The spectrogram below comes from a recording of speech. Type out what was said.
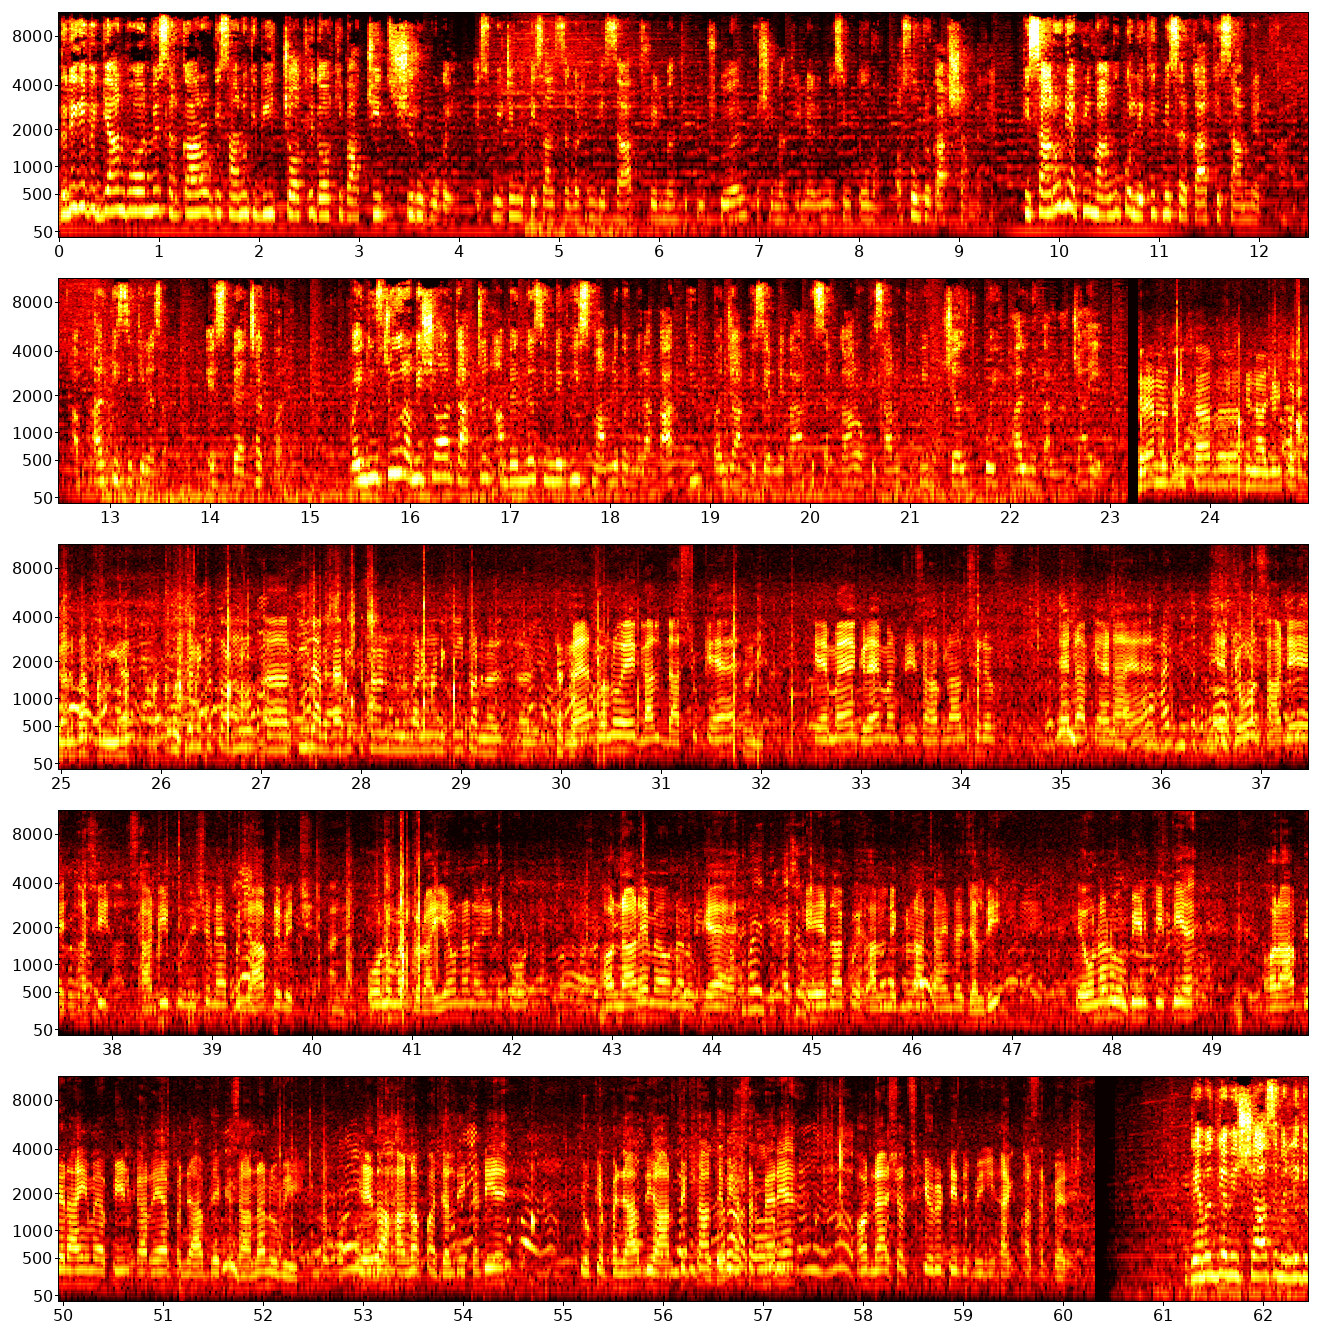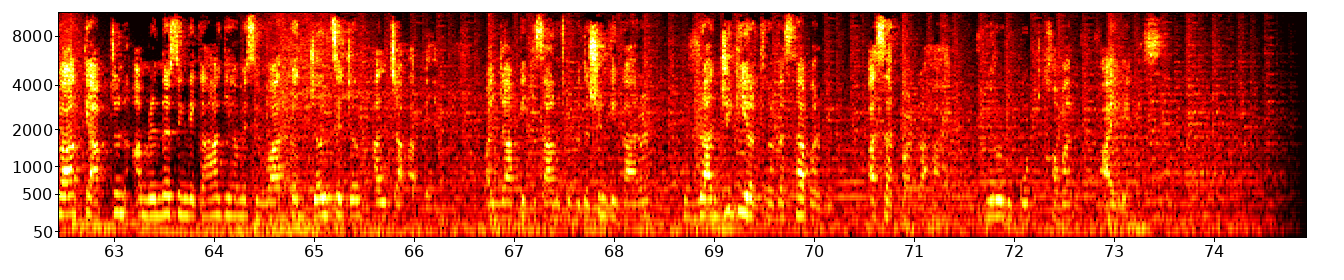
दिल्ली के विज्ञान भवन में सरकार और किसानों के बीच चौथे दौर की बातचीत शुरू हो गई। इस मीटिंग में किसान संगठन के साथ रेल मंत्री पीयूष गोयल, कृषि मंत्री नरेंद्र सिंह तोमर और सोम प्रकाश शामिल हैं। किसानों ने अपनी मांगों को लिखित में सरकार के सामने रखा है। अब हर किसी की नज़र इस बैठक पर है। वहीं दूसरी ओर अमित शाह और कैप्टन अमरिंदर सिंह ने भी इस मामले पर मुलाकात की पंजाब के सीएम ने कहा कि सरकार और किसानों के बीच जल्द कोई हल निकलना चाहिए ਗ੍ਰਹਿ ਮੰਤਰੀ ਸਾਹਿਬ ਦੇ ਨਾਲ ਜਿਹੜੀ ਤੁਹਾਡੀ ਗੱਲਬਾਤ ਹੋਈ ਹੈ ਉਸ ਦੇ ਵਿੱਚ ਤੁਹਾਨੂੰ ਅਹ, ਕੀ ਲੱਗਦਾ ਵੀ ਕਿਸਾਨ ਅੰਦੋਲਨ ਬਾਰੇ ਉਹਨਾਂ ਨੇ ਕੀ ਤੁਹਾਡੇ ਨਾਲ ਅਹ, ਚਰਚਾ ਮੈਂ ਤੁਹਾਨੂੰ ਇਹ ਗੱਲ ਦੱਸ ਚੁੱਕਿਆ ਹਾਂ ਹਾਂਜੀ ਕਿ ਮੈਂ ਗ੍ਰਹਿ ਮੰਤਰੀ ਸਾਹਿਬ ਨਾਲ ਸਿਰਫ ਇੰਨਾ ਕਹਿਣਾ ਹੈ ਕਿ ਜੋ ਸਾਡੇ, ਅਸੀਂ, ਸਾਡੀ ਪੋਜੀਸ਼ਨ ਹੈ ਪੰਜਾਬ ਦੇ ਵਿੱਚ। ਉਹਨੂੰ ਮੈਂ ਦੁਹਰਾਈ ਹੈ ਉਹਨਾਂ ਨੇ ਦੇ ਕੋਲ। ਔਰ ਨਾਲੇ ਮੈਂ ਉਹਨਾਂ ਨੂੰ ਕਿਹਾ ਹੈ ਕਿ ਇਹਦਾ ਕੋਈ ਹੱਲ ਨਿਕਲਣਾ ਚਾਹੀਦਾ ਜਲਦੀ। ਤੇ ਉਹਨਾਂ ਨੂੰ ਅਪੀਲ ਕੀਤੀ ਹੈ। ਔਰ ਆਪ ਦੇ ਰਾਹੀਂ ਮੈਂ ਅਪੀਲ ਕਰ ਰਿਹਾ ਪੰਜਾਬ ਦੇ ਕਿਸਾਨਾਂ ਨੂੰ ਵੀ ਇਹਦਾ ਹੱਲ ਆਪਾਂ ਜਲਦੀ ਕੱਢੀਏ, ਕਿਉਂਕਿ ਪੰਜਾਬ ਦੀ ਆਰਥਿਕਤਾ ਤੇ ਵੀ ਅਸਰ ਪੈ ਰਿਹਾ ਹੈ ਔਰ ਨੈਸ਼ਨਲ ਸਿਕਿਉਰਿਟੀ ਤੇ ਵੀ ਅਸਰ ਪੈ ਰਿਹਾ गृह मंत्री अमित शाह से मिलने के बाद कैप्टन अमरिंदर सिंह ने कहा कि हम इस विवाद का जल्द से जल्द हल चाहते हैं। पंजाब के किसानों के प्रदर्शन के कारण राज्य की अर्थव्यवस्था पर भी असर पड़ रहा है। ब्यूरो रिपोर्ट, खबर आई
